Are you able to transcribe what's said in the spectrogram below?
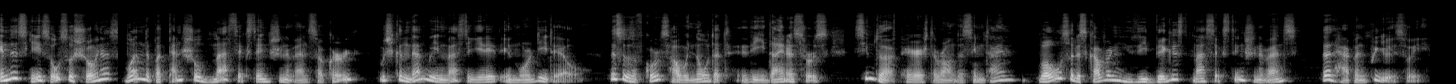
In this case also showing us when the potential mass extinction events occurred, which can then be investigated in more detail. This is of course how we know that the dinosaurs seem to have perished around the same time, while also discovering the biggest mass extinction events that happened previously.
